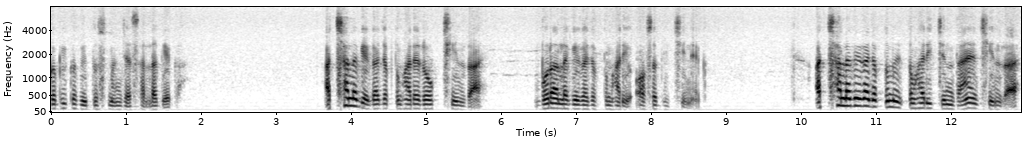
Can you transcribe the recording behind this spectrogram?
कभी कभी दुश्मन जैसा लगेगा। अच्छा लगेगा जब तुम्हारे रोग छीन रहा है, बुरा लगेगा जब तुम्हारी औषधि छीनेगा। अच्छा लगेगा जब तुम्हें तुम्हारी चिंताएँ छीन रहा है,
